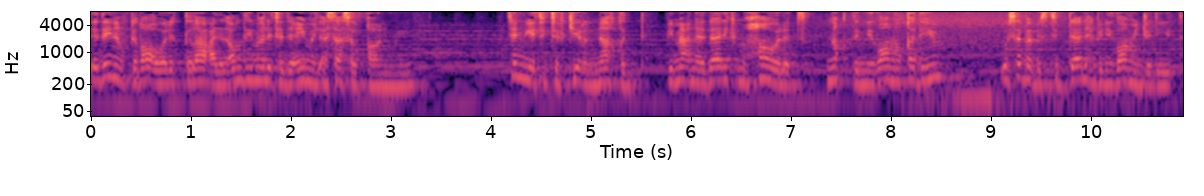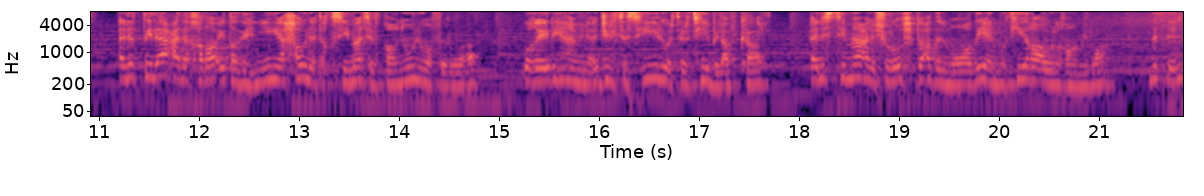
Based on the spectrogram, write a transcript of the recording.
لدينا القراءة والاطلاع على الأنظمة لتدعيم الأساس القانوني. تنمية التفكير الناقد. بمعنى ذلك محاولة نقد النظام القديم وسبب استبداله بنظام جديد. الاطلاع على خرائط ذهنية حول تقسيمات القانون وفروعه وغيرها من أجل تسهيل وترتيب الأفكار. الاستماع لشروح بعض المواضيع المثيرة أو الغامضة مثل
